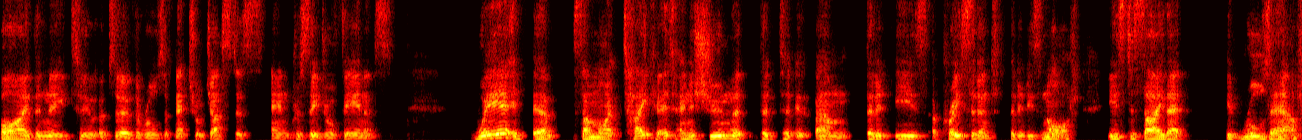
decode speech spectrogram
by the need to observe the rules of natural justice and procedural fairness. Where it, um, some might take it and assume that that um, that it is a precedent that it is not, is to say that it rules out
